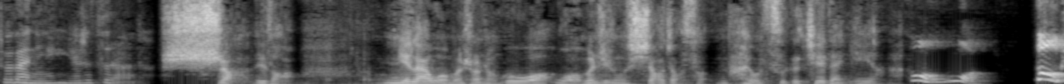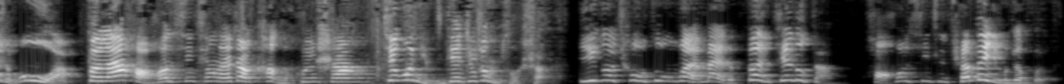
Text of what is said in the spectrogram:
招待您也是自然的。是啊，李总，您来我们商场购物，我们这种小角色哪有资格接待您呀？购物？购什么物啊？本来好好的心情来这儿看个婚纱，结果你们店就这么做事儿，一个臭送外卖的半天都赶不好好的心情全被你们给毁了。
